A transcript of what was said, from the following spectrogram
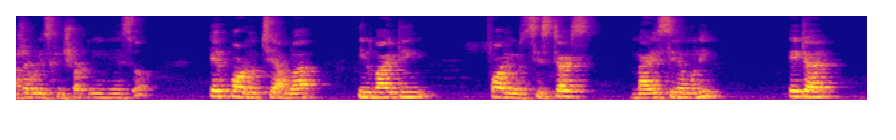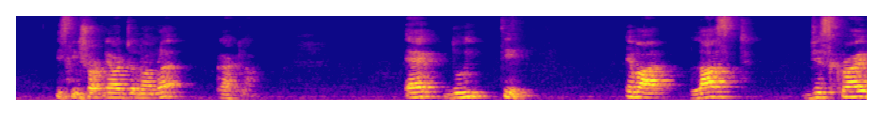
আশা করি স্ক্রিনশট নিয়ে নিয়েছো। এরপর হচ্ছে আমরা inviting for your sister's marriage ceremony এটার স্ক্রিনশট নেওয়ার জন্য আমরা রাখলাম। এক, দুই, তিন। এবার last describe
